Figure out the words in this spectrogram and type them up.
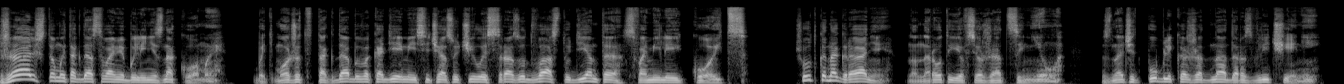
Жаль, что мы тогда с вами были незнакомы. Быть может, тогда бы в академии сейчас училось сразу два студента с фамилией Койц. Шутка на грани, но народ ее все же оценил. Значит, публика жадна до развлечений.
